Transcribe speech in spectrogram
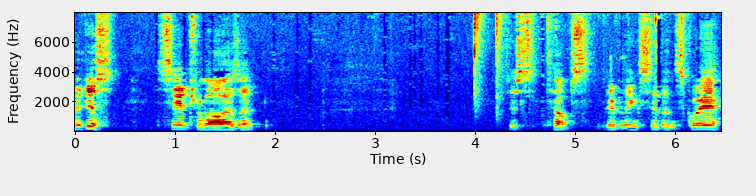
So just centralise it, just helps everything sit in square.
